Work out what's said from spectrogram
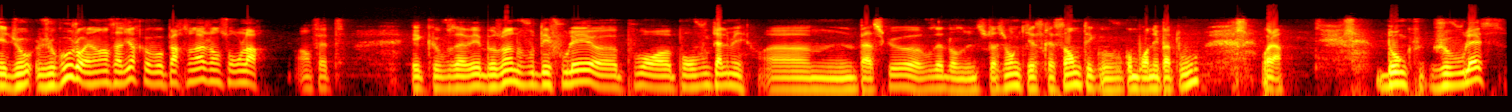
et du, du coup, j'aurais tendance à dire que vos personnages en sont là, en fait. Et que vous avez besoin de vous défouler pour, pour vous calmer. Parce que vous êtes dans une situation qui est stressante et que vous comprenez pas tout. Voilà. Donc, je vous laisse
